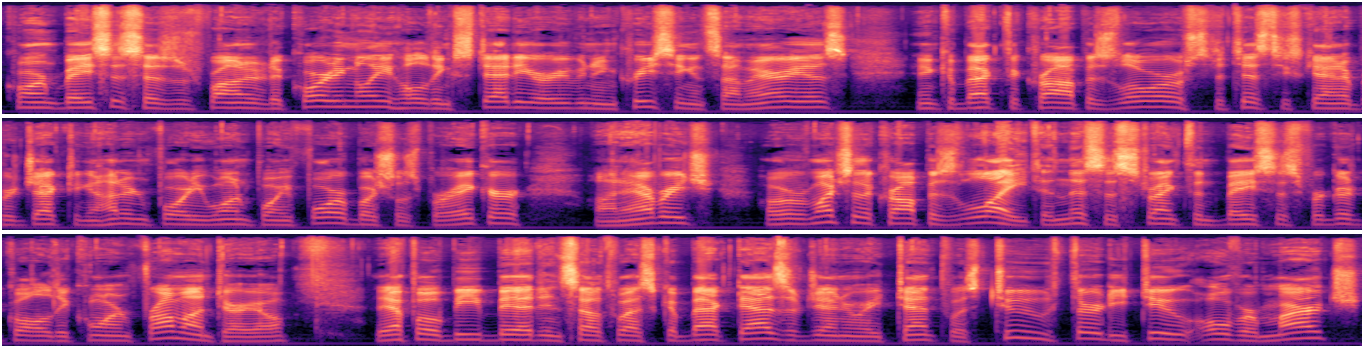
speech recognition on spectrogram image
Corn basis has responded accordingly, holding steady or even increasing in some areas. In Quebec, the crop is lower, Statistics Canada projecting 141.4 bushels per acre on average. However, much of the crop is light, and this has strengthened basis for good quality corn from Ontario. The FOB bid in southwest Quebec as of January 10th was 232 over March,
